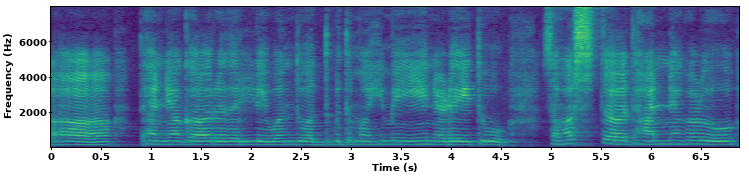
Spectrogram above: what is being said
ಆ ಧಾನ್ಯಾಗಾರದಲ್ಲಿ ಒಂದು ಅದ್ಭುತ ಮಹಿಮೆಯೇ ನಡೆಯಿತು. ಸಮಸ್ತ ಧಾನ್ಯಗಳು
